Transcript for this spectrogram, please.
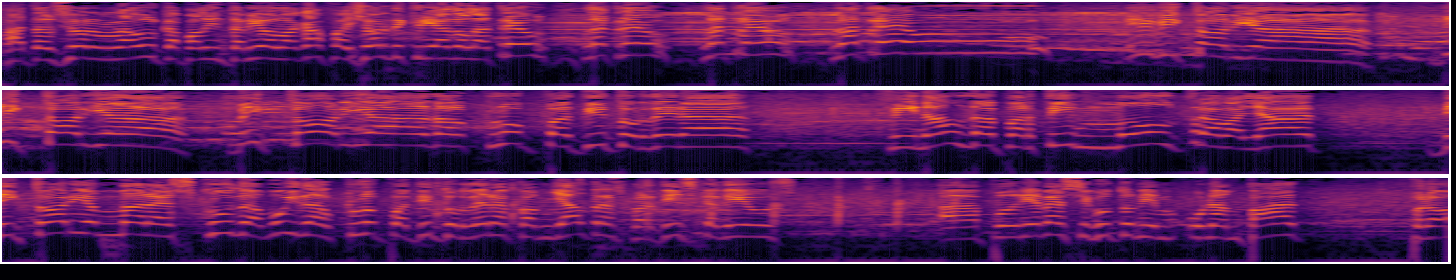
atenció Raúl cap a l'interior, l'agafa Jordi Criado, la treu la treu, la treu, la treu. I victòria. Victòria, victòria del Club Petit Tordera. Final de partit molt treballat victòria merescuda avui del Club Petit Tordera com hi ha altres partits que dius eh, podria haver sigut un, un empat però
